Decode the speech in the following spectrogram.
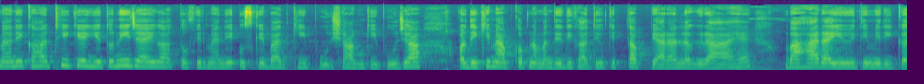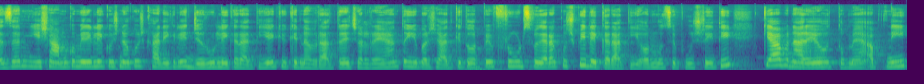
मैंने कहा, ठीक है, ये तो नहीं जाएगा। तो फिर मैंने उसके बाद की शाम की पूजा और देखिए, मैं आपको अपना मंदिर दिखाती हूँ, कितना प्यारा लग रहा है। बाहर आई हुई थी मेरी कज़न ये शाम को मेरे लिए कुछ ना कुछ खाने के लिए ज़रूर लेकर आती है, क्योंकि नवरात्रे चल रहे हैं तो ये प्रसाद के तौर पर फ्रूट्स वगैरह कुछ भी लेकर आती है। और मुझसे पूछ रही थी, क्या बना रहे हो? तो मैं अपनी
